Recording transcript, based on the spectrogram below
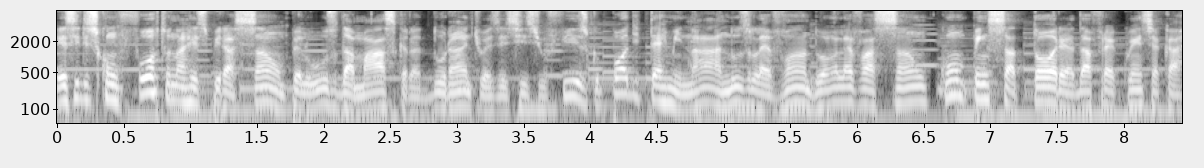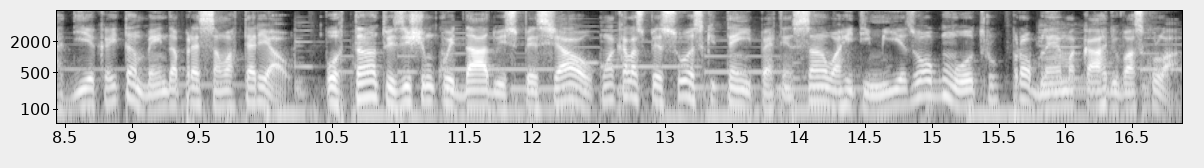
Esse desconforto na respiração pelo uso da máscara durante o exercício físico pode terminar nos levando a uma elevação compensatória da frequência cardíaca e também da pressão arterial. Portanto, existe um cuidado especial com aquelas pessoas que têm hipertensão, arritmias ou algum outro problema cardiovascular.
